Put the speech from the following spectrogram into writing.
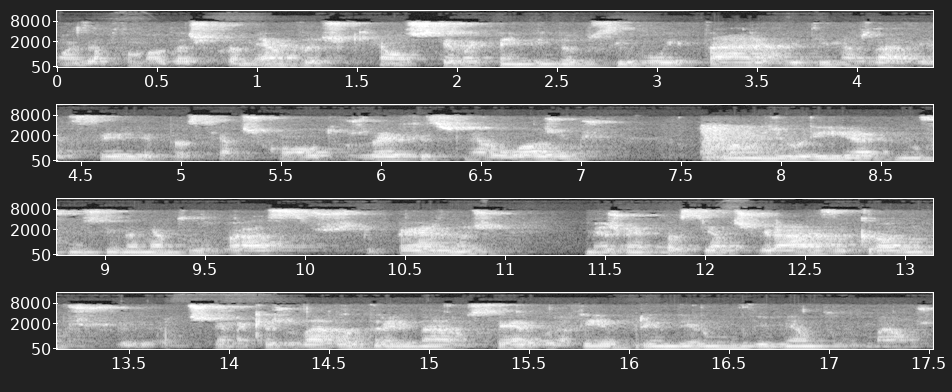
um exemplo de uma das ferramentas, que é um sistema que tem vindo a possibilitar a vítimas da AVC e a pacientes com outros déficits neurológicos uma melhoria no funcionamento de braços e pernas, mesmo em pacientes graves e crónicos. É um sistema que ajuda a retreinar o cérebro, a reaprender o movimento de mãos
